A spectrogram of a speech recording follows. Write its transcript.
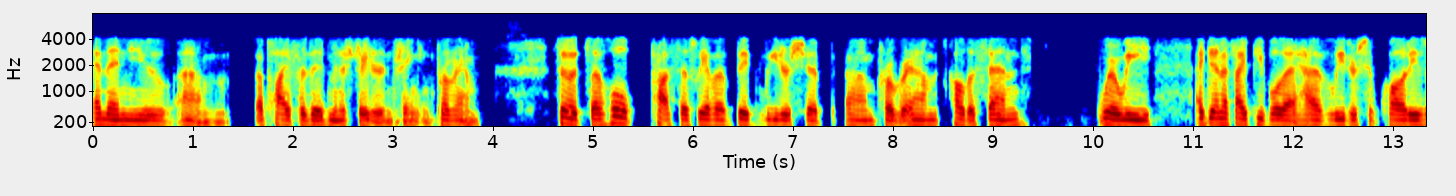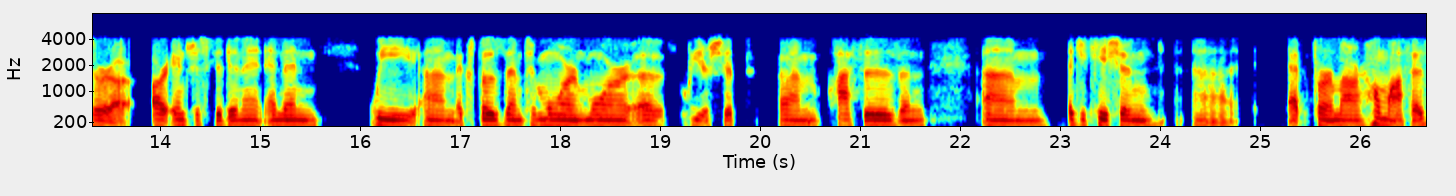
and then you um, apply for the administrator and training program. So it's a whole process. We have a big leadership um, program. It's called Ascend, where we identify people that have leadership qualities or are, are interested in it, and then we um, expose them to more and more of leadership um, classes and um, education uh, at from our home office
